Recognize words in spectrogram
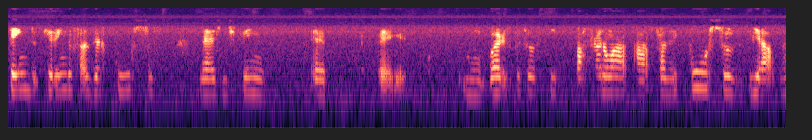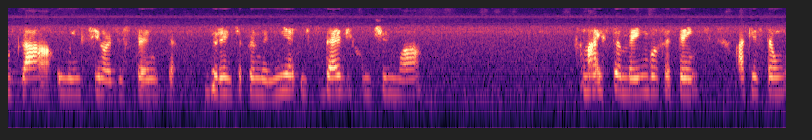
tendo, querendo fazer cursos. Né? A gente tem é, é, várias pessoas que passaram a, a, fazer cursos e a usar o ensino à distância durante a pandemia. Isso deve continuar. Mas também você tem a questão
